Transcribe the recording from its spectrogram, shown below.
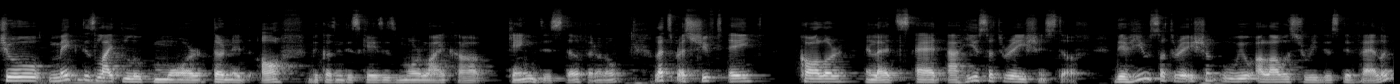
to make this light look more turn it off, because in this case it's more like uh, a candy stuff, I don't know. Let's press Shift A, color, and let's add a hue saturation stuff. The hue saturation will allow us to reduce the value.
